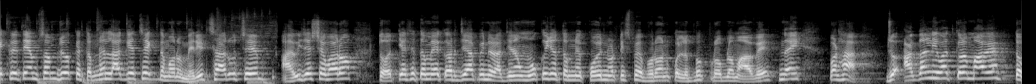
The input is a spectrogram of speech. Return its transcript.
એક રીતે એમ સમજો કે તમને લાગે છે કે તમારું મેરિટ સારું છે, આવી જશે વારો. તો અત્યારથી તમે એક અરજી આપીને રાજીનામું મૂકી તમને કોઈ નોટિસ પે ભરવાનો કોઈ લગભગ પ્રોબ્લેમ આવે નહીં. પણ હા, જો આગળની વાત કરવામાં આવે, તો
